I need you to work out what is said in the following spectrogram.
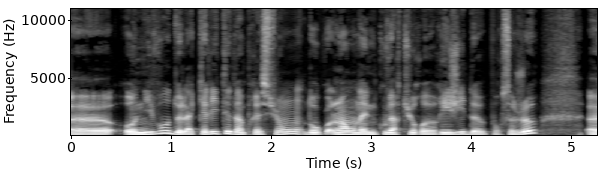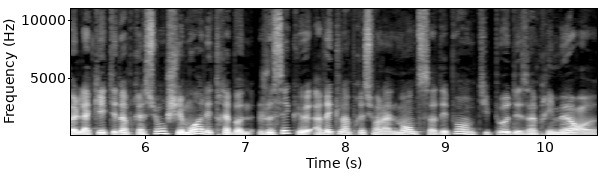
Euh, au niveau de la qualité d'impression, donc là on a une couverture euh, rigide pour ce jeu. la qualité d'impression chez moi elle est très bonne. Je sais qu'avec l'impression à la demande, ça dépend un petit peu des imprimeurs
